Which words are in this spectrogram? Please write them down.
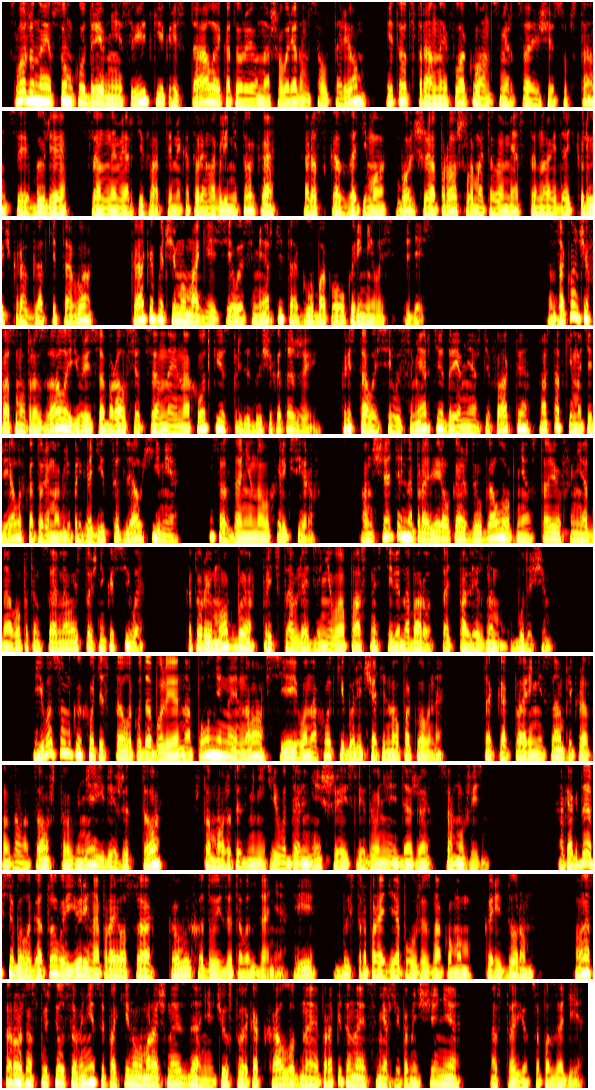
Сложенные в сумку древние свитки, кристаллы, которые он нашел рядом с алтарем, и тот странный флакон с мерцающей субстанцией были ценными артефактами, которые могли не только рассказать ему больше о прошлом этого места, но и дать ключ к разгадке того, как и почему магия силы смерти так глубоко укоренилась здесь. Закончив осмотр зала, Юрий собрал все ценные находки с предыдущих этажей. Кристаллы силы смерти, древние артефакты, остатки материалов, которые могли пригодиться для алхимии и создания новых эликсиров. Он тщательно проверил каждый уголок, не оставив ни одного потенциального источника силы – который мог бы представлять для него опасность или, наоборот, стать полезным в будущем. Его сумка хоть и стала куда более наполненной, но все его находки были тщательно упакованы, так как парень и сам прекрасно знал о том, что в ней лежит то, что может изменить его дальнейшее исследование и даже саму жизнь. А когда все было готово, Юрий направился к выходу из этого здания и, быстро пройдя по уже знакомым коридорам, он осторожно спустился вниз и покинул мрачное здание, чувствуя, как холодное, пропитанное смертью помещение остается позади.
